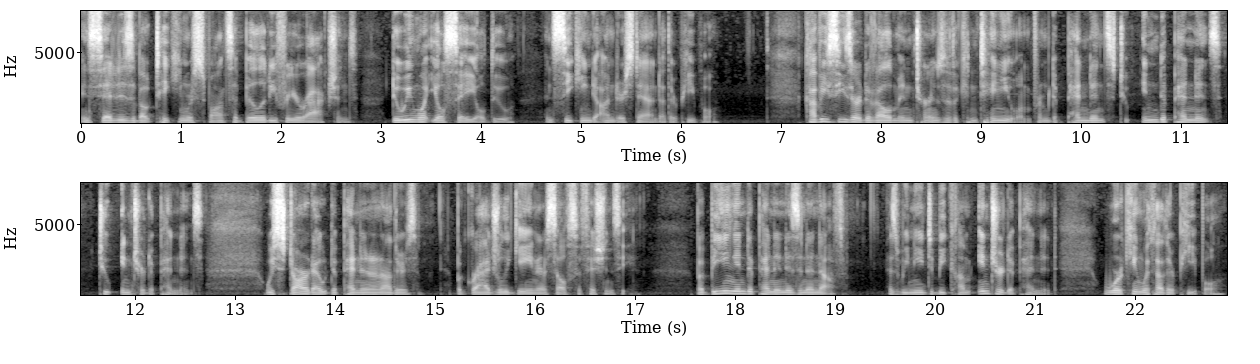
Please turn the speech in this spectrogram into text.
Instead, it is about taking responsibility for your actions, doing what you'll say you'll do, and seeking to understand other people. Covey sees our development in terms of a continuum from dependence to independence to interdependence. We start out dependent on others, but gradually gain our self sufficiency. But being independent isn't enough, as we need to become interdependent, working with other people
